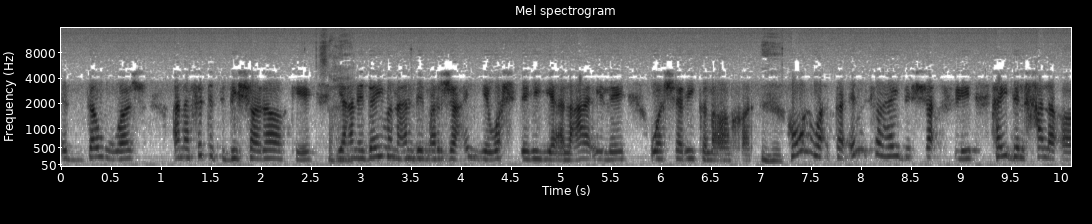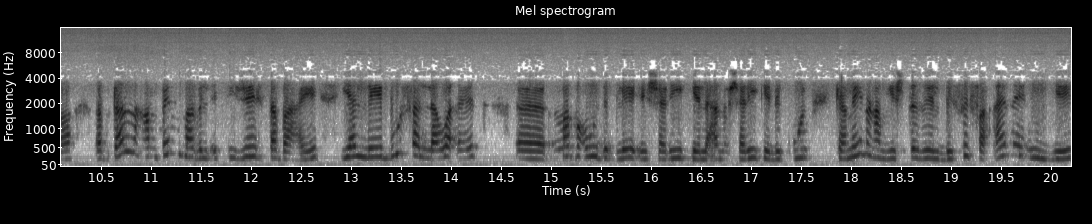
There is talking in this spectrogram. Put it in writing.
اتزوج أنا فتت بشراكة. صحيح. يعني دائما عندي مرجعية وحدة هي العائلة والشريك الآخر. مه. هون وقت انسى هيدي الشقفة هيدي الحلقة بضل عم بنمى بالاتجاه تبعي يلي بوصل لوقت ما بعود بلاقي شريكي لأنه شريكي بيكون كمان عم يشتغل بصفة أنانية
